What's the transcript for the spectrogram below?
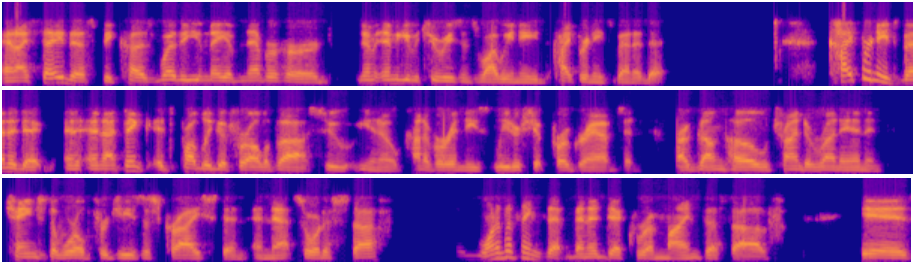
And I say this because whether you may have never heard let me, let me give you two reasons why we need Kuyper needs Benedict. Kuyper needs Benedict, and, and I think it's probably good for all of us who, you know, kind of are in these leadership programs and are gung ho trying to run in and change the world for Jesus Christ and, and that sort of stuff. One of the things that Benedict reminds us of is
